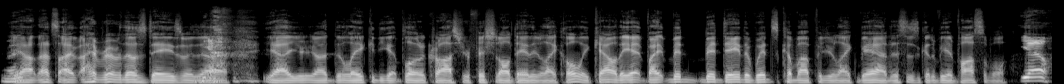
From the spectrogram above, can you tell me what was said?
Right? Yeah, that's I, I remember those days when uh, yeah. yeah you're at the lake and you get blown across. You're fishing all day. They're like, holy cow! They by mid midday the winds come up and you're like, man, this is going to be impossible. Yeah,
